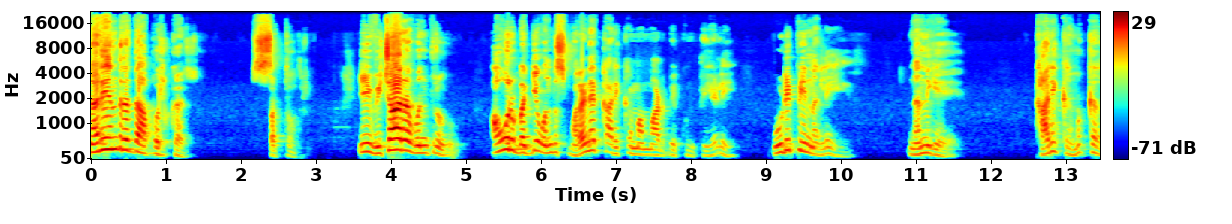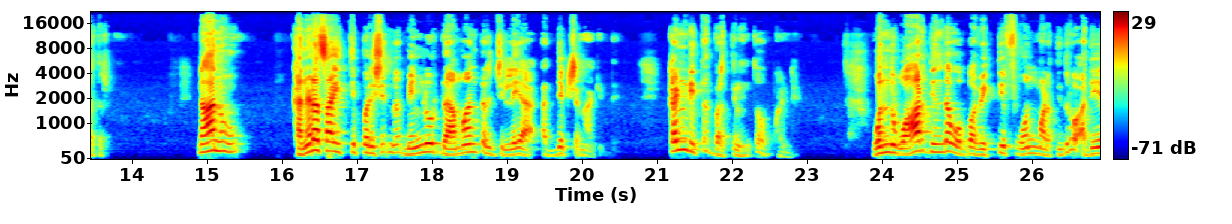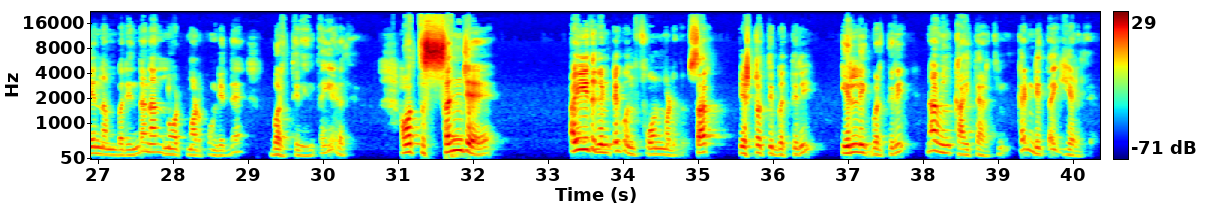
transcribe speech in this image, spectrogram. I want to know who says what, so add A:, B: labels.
A: ನರೇಂದ್ರ ದಾಬೋಲ್ಕರ್ ಸತ್ತೋದ್ರು. ಈ ವಿಚಾರವಂತರು ಅವ್ರ ಬಗ್ಗೆ ಒಂದು ಸ್ಮರಣೆ ಕಾರ್ಯಕ್ರಮ ಮಾಡಬೇಕು ಅಂತ ಹೇಳಿ ಉಡುಪಿನಲ್ಲಿ ನನಗೆ ಕಾರ್ಯಕ್ರಮಕ್ಕೆ ಕರೆದರು. ನಾನು ಕನ್ನಡ ಸಾಹಿತ್ಯ ಪರಿಷತ್ನ ಬೆಂಗಳೂರು ಗ್ರಾಮಾಂತರ ಜಿಲ್ಲೆಯ ಅಧ್ಯಕ್ಷನಾಗಿದ್ದೆ. ಖಂಡಿತ ಬರ್ತೀನಿ ಅಂತ ಒಪ್ಕೊಂಡೆ. ಒಂದು ವಾರದಿಂದ ಒಬ್ಬ ವ್ಯಕ್ತಿ ಫೋನ್ ಮಾಡ್ತಿದ್ರು, ಅದೇ ನಂಬರಿಂದ ನಾನು ನೋಟ್ ಮಾಡ್ಕೊಂಡಿದ್ದೆ, ಬರ್ತೀನಿ ಅಂತ ಹೇಳಿದೆ. ಅವತ್ತು ಸಂಜೆ ಐದು ಗಂಟೆಗೆ ಒಂದು ಫೋನ್ ಮಾಡಿದ್ರು, ಸರ್, ಎಷ್ಟೊತ್ತಿಗೆ ಬರ್ತೀರಿ? ಎಲ್ಲಿಗೆ ಬರ್ತೀರಿ? ನಾವು ಹಿಂಗೆ ಕಾಯ್ತಾ ಇರ್ತೀನಿ. ಖಂಡಿತ ಹೇಳಿದೆ.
